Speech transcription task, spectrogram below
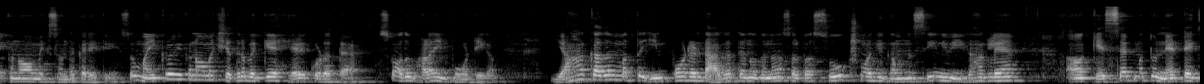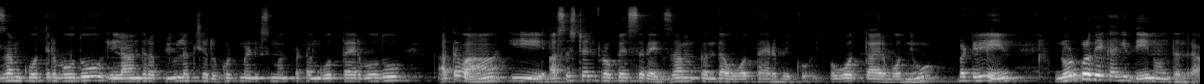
ಎಕನಾಮಿಕ್ಸ್ ಅಂತ ಕರಿತೀವಿ. ಸೊ ಮೈಕ್ರೋ ಎಕನಾಮಿಕ್ಸ್ ಎದ್ರ ಬಗ್ಗೆ ಹೇಳಿಕೊಡುತ್ತೆ? ಸೊ ಅದು ಬಹಳ ಇಂಪಾರ್ಟೆಂಟ್ ಈಗ. ಯಾಕೆ ಅದು ಮತ್ತು ಇಂಪಾರ್ಟೆಂಟ್ ಆಗುತ್ತೆ ಅನ್ನೋದನ್ನು ಸ್ವಲ್ಪ ಸೂಕ್ಷ್ಮವಾಗಿ ಗಮನಿಸಿ. ನೀವು ಈಗಾಗಲೇ ಕೆಸೆಟ್ ಮತ್ತು ನೆಟ್ ಎಕ್ಸಾಮ್ ಓದ್ತಿರ್ಬೋದು, ಇಲ್ಲಾಂದ್ರೆ ಪಿ ಯು ಲಕ್ಷ ರಿಕ್ರೂಟ್ಮೆಂಟ್ಗೆ ಸಂಬಂಧಪಟ್ಟಂಗೆ ಓದ್ತಾ ಇರ್ಬೋದು, ಅಥವಾ ಈ ಅಸಿಸ್ಟೆಂಟ್ ಪ್ರೊಫೆಸರ್ ಎಕ್ಸಾಮ್ಗಂತ ಓದ್ತಾ ಇರಬೇಕು, ಓದ್ತಾ ಇರ್ಬೋದು ನೀವು. ಬಟ್ ಇಲ್ಲಿ ನೋಡ್ಕೊಳ್ಬೇಕಾಗಿದ್ದು ಏನು ಅಂತಂದ್ರೆ,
